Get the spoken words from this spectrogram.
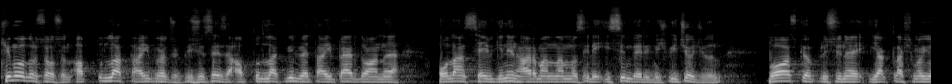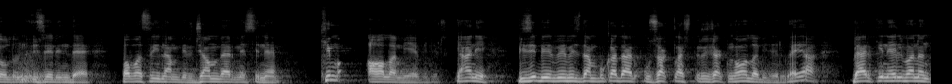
kim olursa olsun Abdullah Tayyip Öztürk düşünsenize Abdullah Gül ve Tayyip Erdoğan'a olan sevginin harmanlanmasıyla isim verilmiş bir çocuğun Boğaz Köprüsü'ne yaklaşma yolunun üzerinde babasıyla bir can vermesine kim ağlamayabilir? Yani bizi birbirimizden bu kadar uzaklaştıracak ne olabilir? Veya Berkin Elvan'ın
